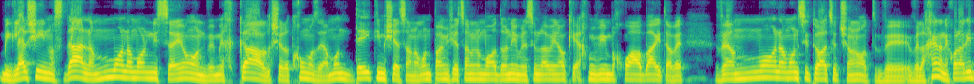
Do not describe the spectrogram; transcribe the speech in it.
בגלל שהיא נוסדה על המון המון ניסיון ומחקר של התחום הזה, המון דייטים שיצאנו, המון פעמים שיצאנו למועדונים וניסינו להבין אוקיי איך מביאים בחורה הביתה ו- והמון המון סיטואציות שונות ו- ולכן אני יכול להגיד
